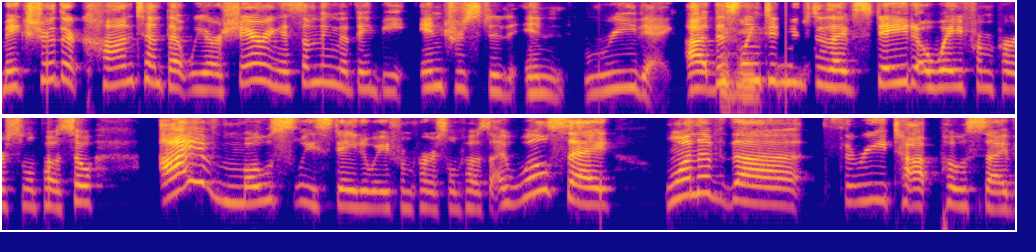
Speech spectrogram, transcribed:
make sure their content that we are sharing is something that they'd be interested in reading. Uh, this mm-hmm. LinkedIn news says, I've stayed away from personal posts. So I have mostly stayed away from personal posts. I will say one of the three top posts I've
